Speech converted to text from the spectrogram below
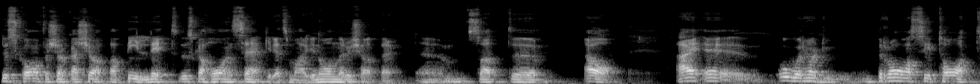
du ska försöka köpa billigt. Du ska ha en säkerhetsmarginal när du köper. Eh, så att, eh, ja. Nej, eh, oerhört bra citat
